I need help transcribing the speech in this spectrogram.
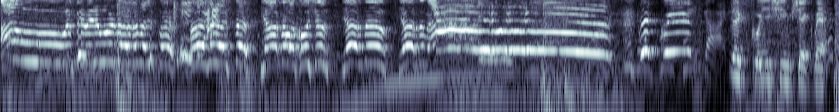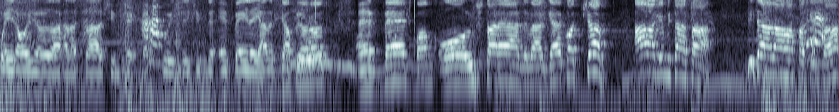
Au! Efe beni vurdu arkadaşlar. Arkadaşlar yardıma koşun. Yardım! Yardım! Aa! Beni vuruyor. McQueen! Guy. McQueen Şimşek McQueen oynuyoruz arkadaşlar. Şimşek McQueen'de şimdi Efe ile yarış yapıyoruz. Evet bom o 3 tane verdi ver gel koçum. Al bakayım bir tane sana. Bir tane daha patlatayım sana.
